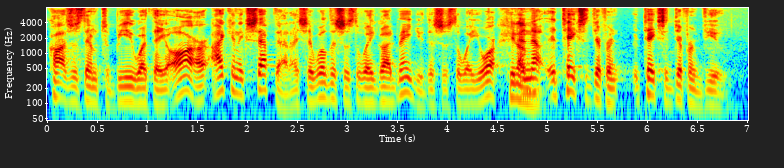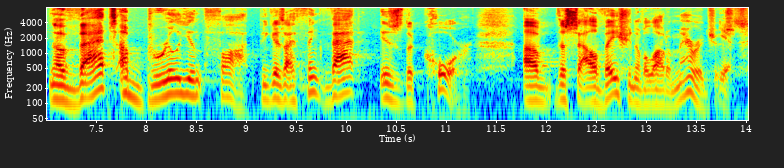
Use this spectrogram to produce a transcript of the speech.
causes them to be what they are, I can accept that. I say, well, this is the way God made you. This is the way you are. You know- and now it takes a different, it takes a different view. Now, that's a brilliant thought because I think that is the core of the salvation of a lot of marriages. Yes.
